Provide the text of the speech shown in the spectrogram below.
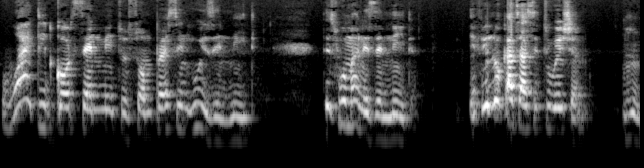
why did God send me to some person who is in need? This woman is in need. If you look at her situation, hmm,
